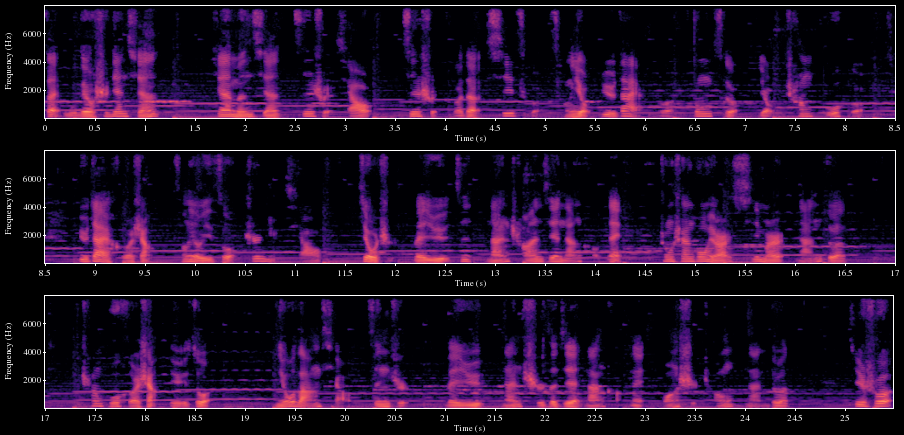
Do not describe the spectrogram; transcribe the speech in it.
在五六十年前，天安门前金水桥、金水河的西侧曾有玉带河，东侧有菖蒲河。玉带河上曾有一座织女桥，旧址位于今南长安街南口内中山公园西门南端。菖蒲河上有一座牛郎桥，今址。位于南池子街南口内皇室城南端。据说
